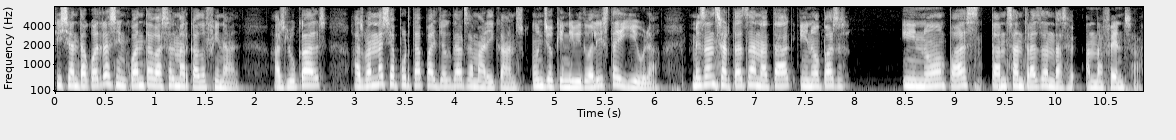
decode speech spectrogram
64-50 va ser el marcador final. Els locals es van deixar portar pel joc dels americans, un joc individualista i lliure, més encertats en atac i no pas, i no pas tan centrats en, de, en defensa.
